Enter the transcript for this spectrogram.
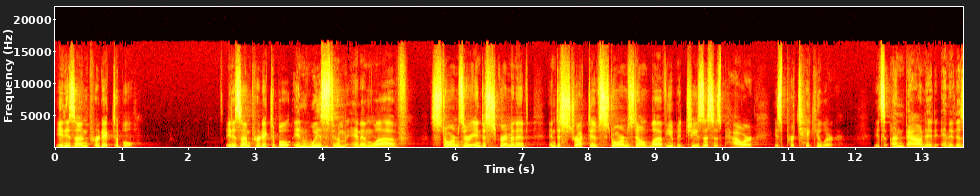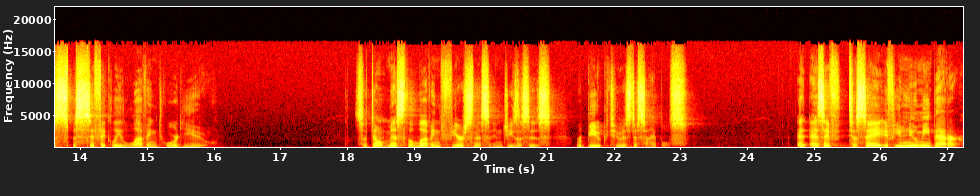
it is unpredictable. It is unpredictable in wisdom and in love. Storms are indiscriminate and destructive. Storms don't love you, but Jesus' power is particular it's unbounded, and it is specifically loving toward you. So don't miss the loving fierceness in Jesus' rebuke to his disciples. As if to say, if you knew me better,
